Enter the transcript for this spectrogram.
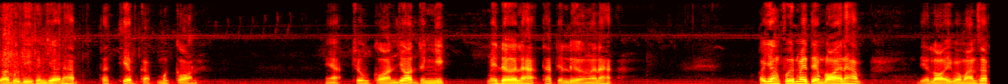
ยอดดูดีขึ้นเยอะนะครับ ถ้าเทียบกับเมื่อก่อนเนี่ยช่วงก่อนยอดจะหงิกไม่เดินแล้วฮะแทบจะเหลืองแล้วนะฮะก็ยังฟื้นไม่เต็มร้อยนะครับ เดี๋ยวรออีกประมาณสัก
